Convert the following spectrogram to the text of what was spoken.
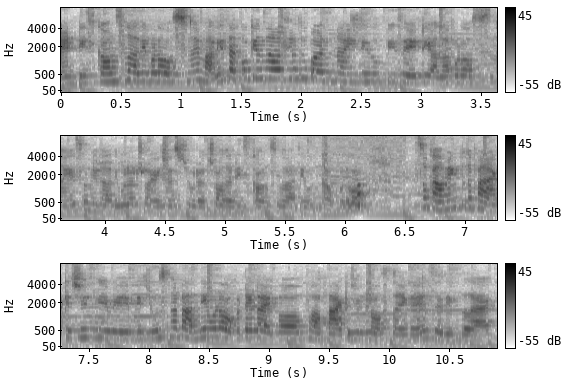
అండ్ డిస్కౌంట్స్లో అది కూడా వస్తున్నాయి. మరీ తక్కువ కింద రావట్లేదు బట్ నైంటీ రూపీస్ ఎయిటీ అలా కూడా వస్తున్నాయి. సో మీరు అది కూడా ట్రై సైజెస్ చూడొచ్చు అలా డిస్కౌంట్స్లో అది ఉన్నప్పుడు so coming to the packaging ఇవి మీరు చూసినట్టు అన్ని కూడా ఒకటే టైప్ ఆఫ్ ప్యాకేజింగ్లో వస్తాయి గైస్ ఇది బ్లాక్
